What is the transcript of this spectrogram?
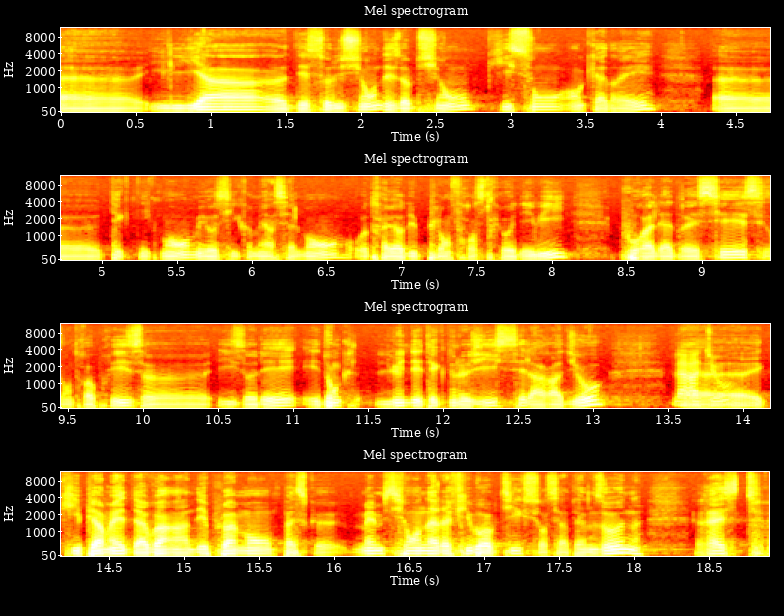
euh, il y a euh, des solutions, des options qui sont encadrées euh, techniquement, mais aussi commercialement, au travers du plan France Très Haut Débit, pour aller adresser ces entreprises isolées. Et donc, l'une des technologies, c'est la radio, la radio. qui permet d'avoir un déploiement, parce que même si on a la fibre optique sur certaines zones, restent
